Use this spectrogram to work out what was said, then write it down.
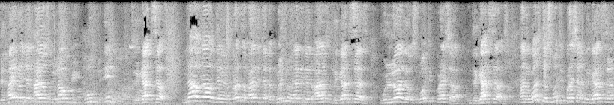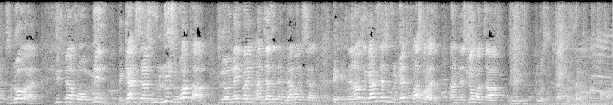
the hydrogen ions will now be moved in to the guard cells. Now, now the presence of hydrogen, accumulation of hydrogen ions in the guard cells will lower the osmotic pressure in the guard cells. And once the osmotic pressure in the guard cells is lowered, this therefore means the guard cells will lose water to the neighboring adjacent epidermal cells. The, now the guard cells will get plasmolyzed and the stomata will close. Thank you very much.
